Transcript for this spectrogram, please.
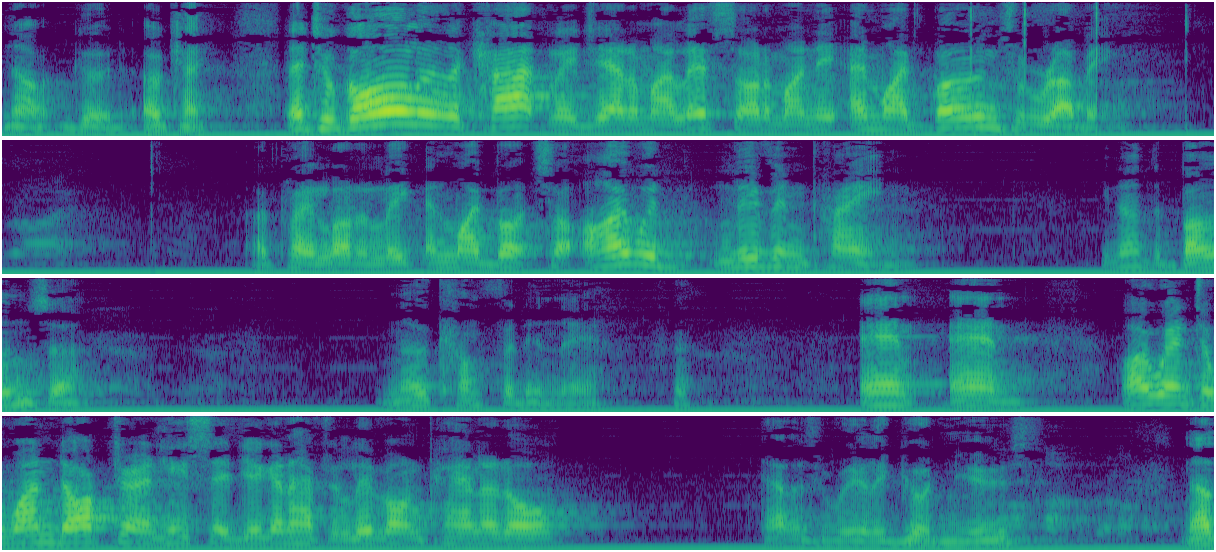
No, good. Okay. They took all of the cartilage out of my left side of my knee and my bones were rubbing. I played a lot of league and my bones. So I would live in pain. You know, the bones are no comfort in there. and, and I went to one doctor and he said, you're going to have to live on Panadol. That was really good news. That,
